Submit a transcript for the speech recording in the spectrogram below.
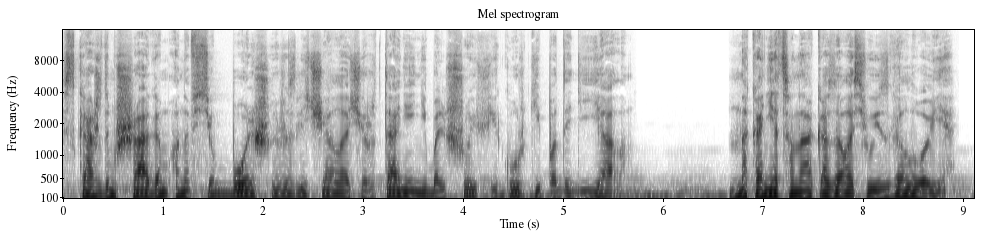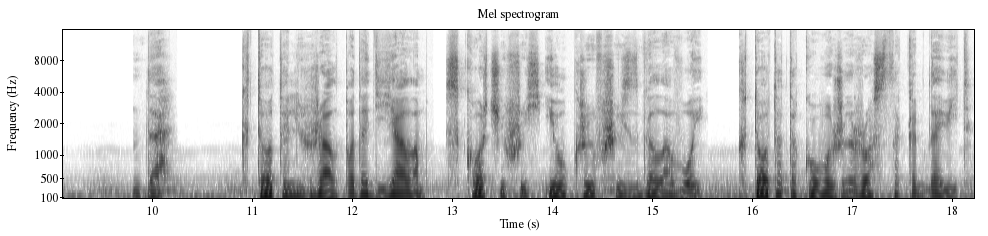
С каждым шагом она все больше различала очертания небольшой фигурки под одеялом. Наконец она оказалась у изголовья. Да, кто-то лежал под одеялом, скорчившись и укрывшись с головой. Кто-то такого же роста, как Давид.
